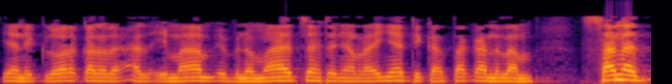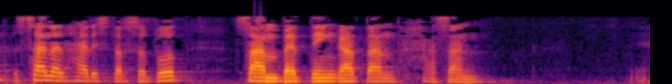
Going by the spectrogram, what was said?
yang dikeluarkan oleh Al Imam Ibnu Majah dan yang lainnya dikatakan dalam sanad sanad hadis tersebut sampai tingkatan hasan. Ya.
